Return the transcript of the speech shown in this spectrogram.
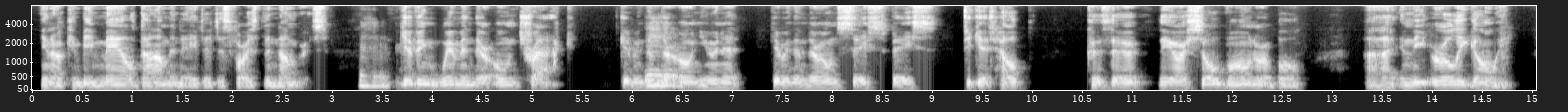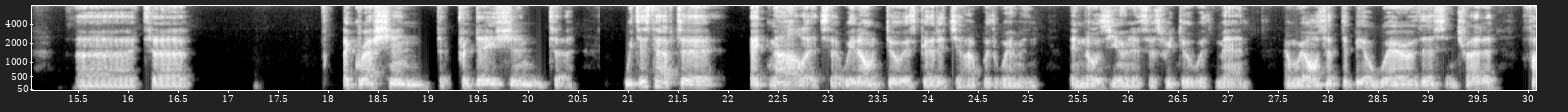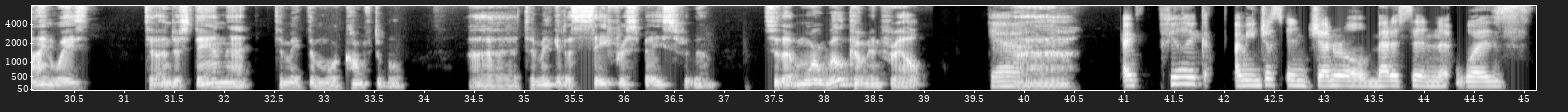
you know, can be male dominated as far as the numbers. Mm-hmm. Giving women their own track, giving them mm. their own unit, giving them their own safe space to get help because they're they are so vulnerable uh, in the early going uh, to aggression, to predation, to we just have to acknowledge that we don't do as good a job with women in those units as we do with men. And we also have to be aware of this and try to find ways to understand that, to make them more comfortable, uh, to make it a safer space for them so that more will come in for help. Yeah. Uh, I feel like, I mean, just in general, medicine was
